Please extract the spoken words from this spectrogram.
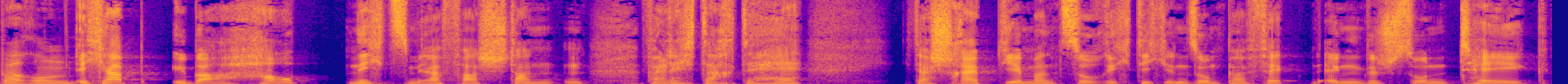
Warum? Ich habe überhaupt nichts mehr verstanden, weil ich dachte, hä, da schreibt jemand so richtig in so einem perfekten Englisch so einen Take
